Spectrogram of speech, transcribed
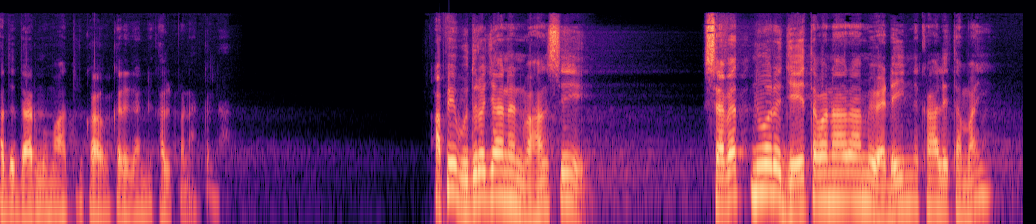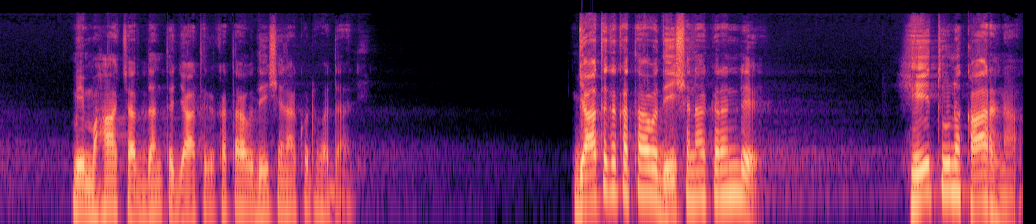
අද ධර්ම මාතෘකාව කරගන්න කල්පනා කළා. අපේ බුදුරජාණන් වහන්සේ සැවැත්නුවර ජේතවනාරාම වැඩඉන්න කාලෙ තමයි මේ මහා චද්දන්ත ජාතක කතාව දේශනා කොට වදාලි. ජාතක කතාව දේශනා කරන්න හේතුවන කාරණාව.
